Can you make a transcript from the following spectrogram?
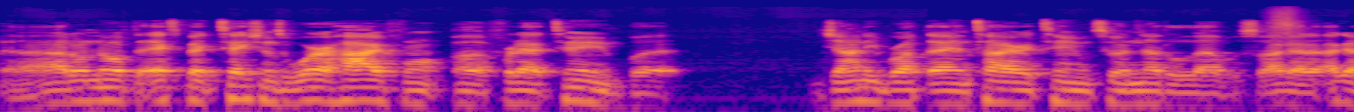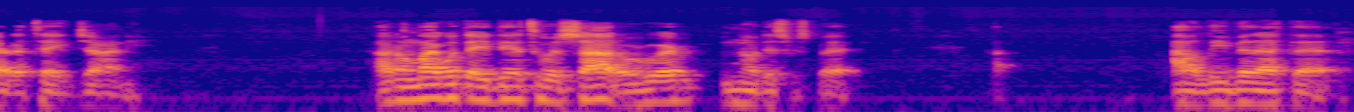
uh, I don't know if the expectations were high for uh, for that team, but Johnny brought that entire team to another level. So I got I got to take Johnny. I don't like what they did to a shot or whoever. No disrespect. I'll leave it at that.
